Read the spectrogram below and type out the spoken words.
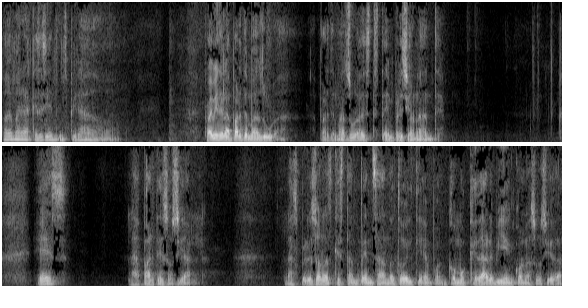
no hay manera que se sienta inspirado. Pero ahí viene la parte más dura, la parte más dura de esto está impresionante. Es la parte social. Las personas que están pensando todo el tiempo en cómo quedar bien con la sociedad.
